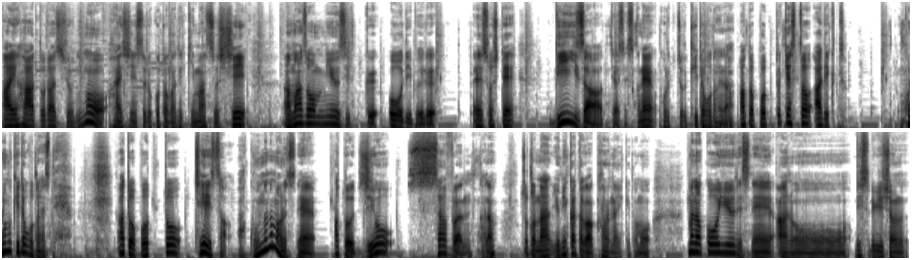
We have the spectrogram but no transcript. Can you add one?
iHeart ラジオにも配信することができますし、Amazon Music、Audible、えー、そして Deezer ってやつですかね。これちょっと聞いたことないな。あと、Podcast Addict。これも聞いたことないですね。あと、ポッドチェイサー。あ、こんなのもあるんですね。あと、ジオサヴァンかなちょっとな読み方がわからないけども、まあ、こういうですね、あの、ディストリビューション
